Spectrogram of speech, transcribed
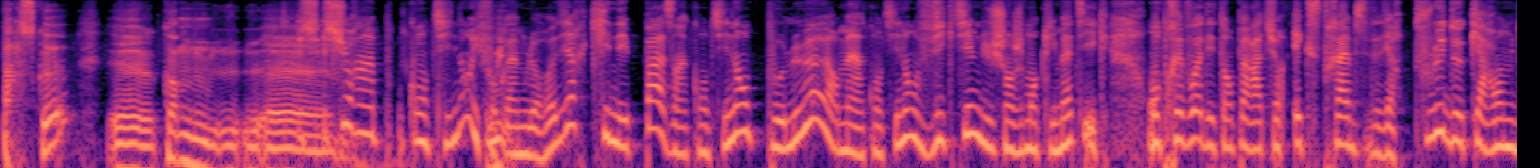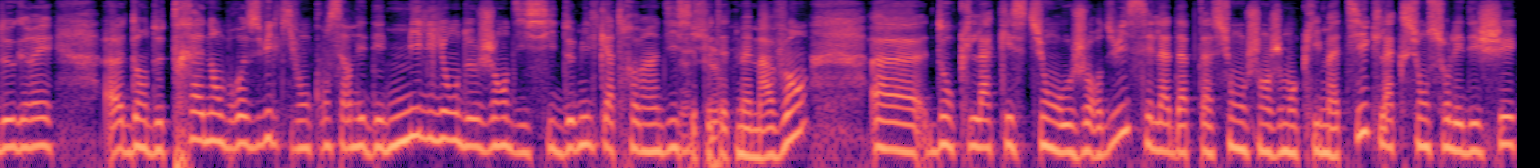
parce que, euh, comme... Euh, sur un continent, il faut quand même le redire, qui n'est pas un continent pollueur, mais un continent victime du changement climatique. On prévoit des températures extrêmes, c'est-à-dire plus de 40 degrés euh, dans de très nombreuses villes qui vont concerner des millions de gens d'ici 2090 et peut-être même avant. donc la question aujourd'hui, c'est l'adaptation au changement climatique, l'action sur les déchets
